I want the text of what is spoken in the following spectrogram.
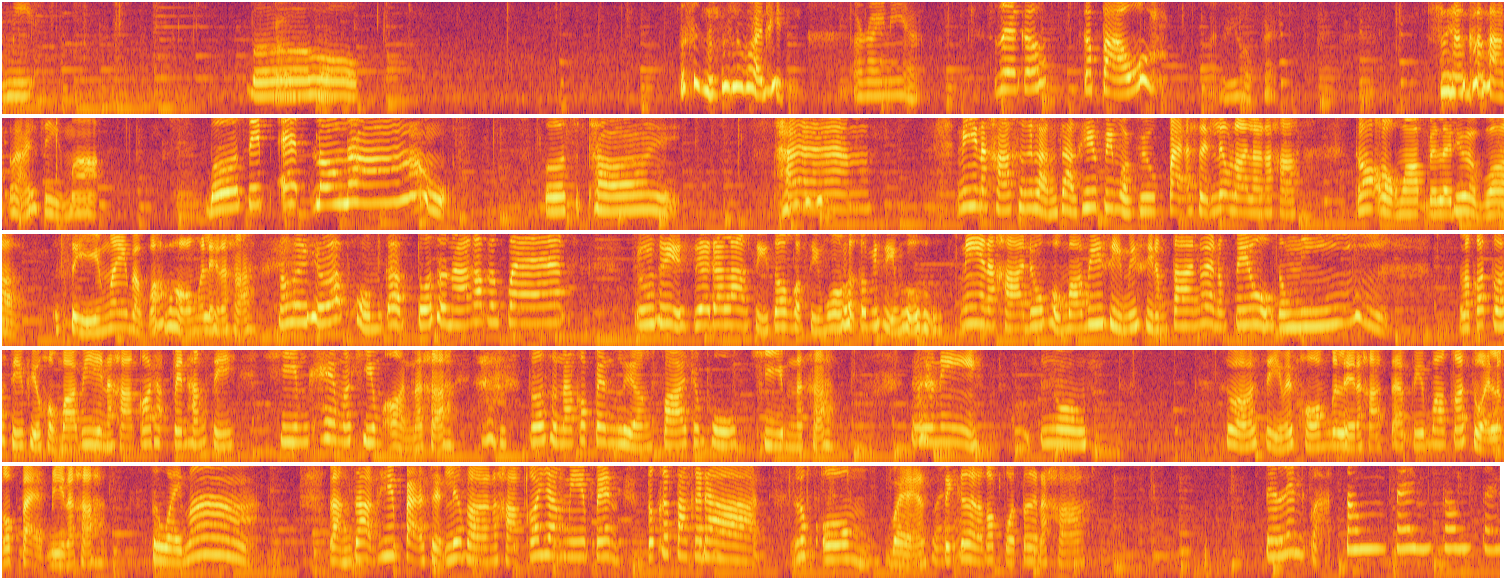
มีเบอร์หกรู้สึกน้องฟิลระบายผิด อะไรเนี่ยเสื้อก็กระเป๋า อันนี้ขอแปะเสื้อก็หลากหลายสีมาก เบอร์สิบเอ็ดรองเท้าเบอร์สุดท้ายแทนนี่นะคะคือหลังจากที่ฟิล์มกับฟิลแปะเสร็จเรียบร้อยแล้วนะคะ ก็ออกมาเป็นอะไรที่แบบว่า สีไม่แบบว่าพร้อมกันเลยนะคะ น้องฟิวคิดว่าผมกับตัวสุนัขกับแปลกดูสิ เสื้อด้านล่างสีส้มกับสีม่วงแล้วก็มีสีชมพูนี่นะคะ ดูผมบาร์บี้สีมีสีน้ำตาลด้วยน้องฟิวๆตรงนี้ แล้วก็ตัวสีผิวของบาร์บี้นะคะ ก็เป็นทั้งสีครีมเข้มและครีมอ่อนนะคะ ตัวสุนัขก็เป็นเหลืองฟ้าชมพูครีมนะคะ ดูนี่ งง คือแบบว่าสีไม่พร้อมกันเลยนะคะ แต่ฟิล์มว่าก็สวยแล้วก็แปลกดีนะคะ สวยมาก หลังจากที่แปะเสร็จเรียบร้อยแล้วนะคะ ก็ยังมีเป็นตุ๊กตากระดาษ ลูกอม แหวนสติกเกอร์ แล้วก็โปสเตอร์นะคะเดินเล่นกว่าต้องแป้งต้องแป้ง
